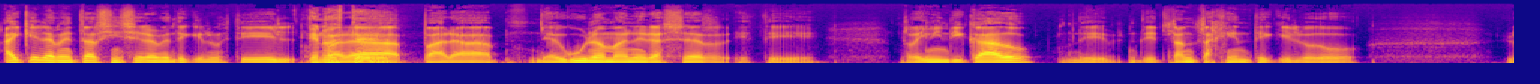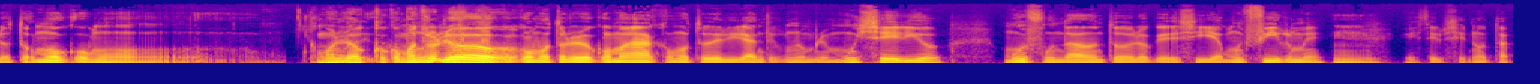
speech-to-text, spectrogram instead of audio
hay que lamentar sinceramente que no esté él Que no para, esté. para de alguna manera ser este, reivindicado de, de tanta gente que lo, lo tomó como... Como loco, como otro loco. Como otro loco más, como otro delirante. Un hombre muy serio, muy fundado en todo lo que decía, muy firme. Mm. Este, se nota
